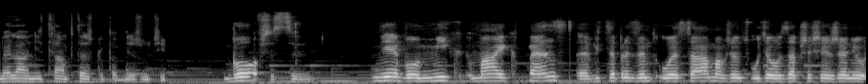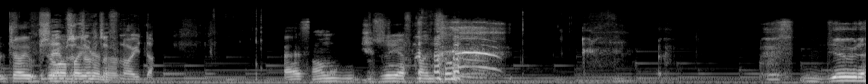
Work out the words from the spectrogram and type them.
Melanie Trump też go pewnie rzuci. Bo Wszyscy. Nie, bo Mike, Mike Pence, e, wiceprezydent USA, ma wziąć udział w zaprzysiężeniu Joe, Myślałem, Joe'a że George'a Bidena. Floyda. Es- On żyje w końcu? Dobra,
